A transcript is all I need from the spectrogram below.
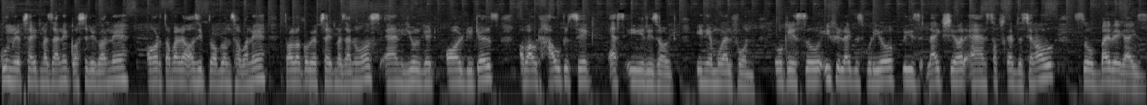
कुन वेबसाइटमा जाने कसरी गर्ने अगर तपाईँलाई अझै प्रब्लम छ भने तलको वेबसाइटमा जानुहोस् and you'll get all details about how to check SEE result in your mobile phone okay so if you like this video please like share and subscribe the channel so bye bye guys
